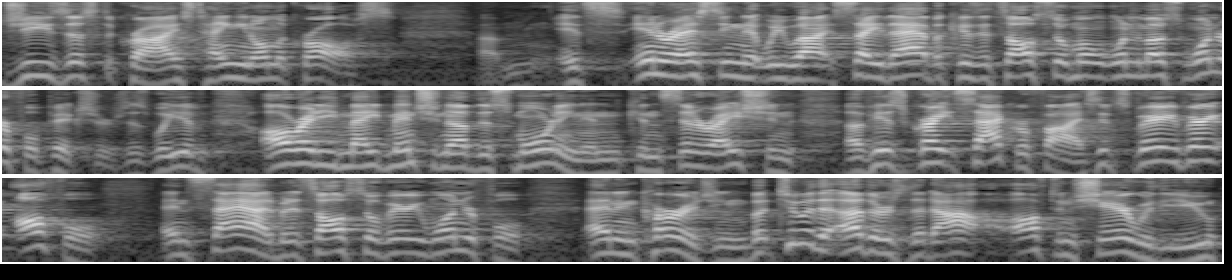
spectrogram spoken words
Jesus the Christ hanging on the cross. Um, it's interesting that we might say that because it's also one of the most wonderful pictures, as we have already made mention of this morning in consideration of his great sacrifice. It's very, very awful and sad, but it's also very wonderful and encouraging. But two of the others that I often share with you,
